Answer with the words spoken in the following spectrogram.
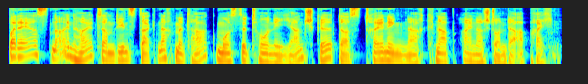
Bei der ersten Einheit am Dienstagnachmittag musste Toni Janschke das Training nach knapp einer Stunde abbrechen.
